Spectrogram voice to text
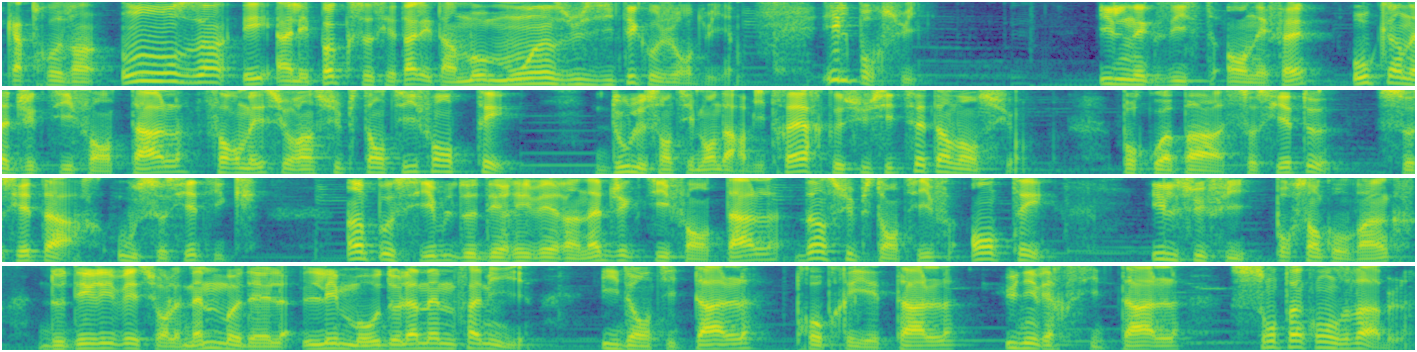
91, euh, et à l'époque, sociétal est un mot moins usité qu'aujourd'hui. Il poursuit. Il n'existe en effet aucun adjectif en tal formé sur un substantif en t, d'où le sentiment d'arbitraire que suscite cette invention. Pourquoi pas sociéteux, sociétard ou sociétique? Impossible de dériver un adjectif en tal d'un substantif en t. Il suffit, pour s'en convaincre, de dériver sur le même modèle les mots de la même famille. Identital, propriétal, universital sont inconcevables.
